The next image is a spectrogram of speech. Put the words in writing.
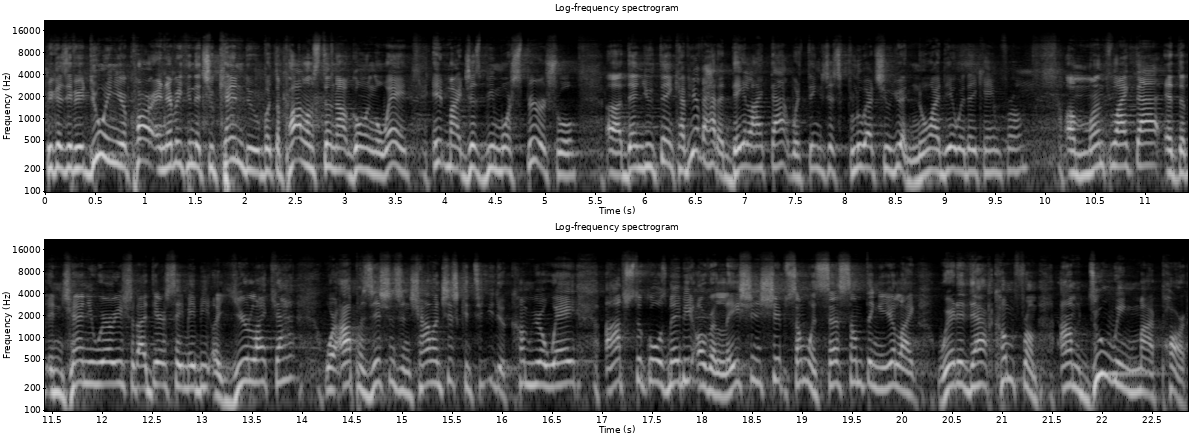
Because if you're doing your part and everything that you can do, but the problem's still not going away, it might just be more spiritual uh, than you think. Have you ever had a day like that where things just flew at you? You had no idea where they came from? A month like that, at the, in January, should I dare say maybe a year like that, where oppositions and challenges continue to come your way, obstacles, maybe a relationship, someone says something and you're like, where did that come from? I'm doing my part.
